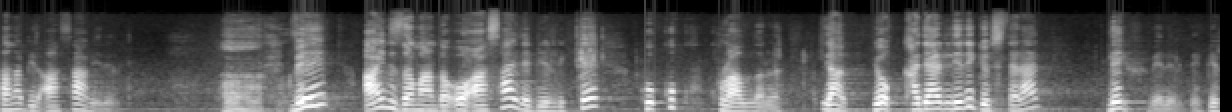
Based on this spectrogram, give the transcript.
sana bir asa verildi. Ve aynı zamanda o asa ile birlikte hukuk kuralları, yani yok kaderleri gösteren levh verildi, bir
